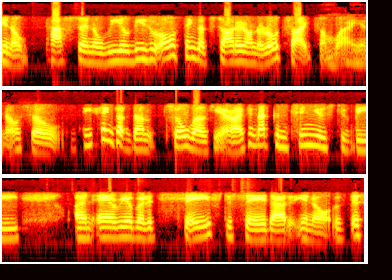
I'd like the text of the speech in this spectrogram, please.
you know, pasta in a wheel. These are all things that started on the roadside somewhere, you know. So these things have done so well here. I think that continues to be an area where it's safe to say that, you know, if this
